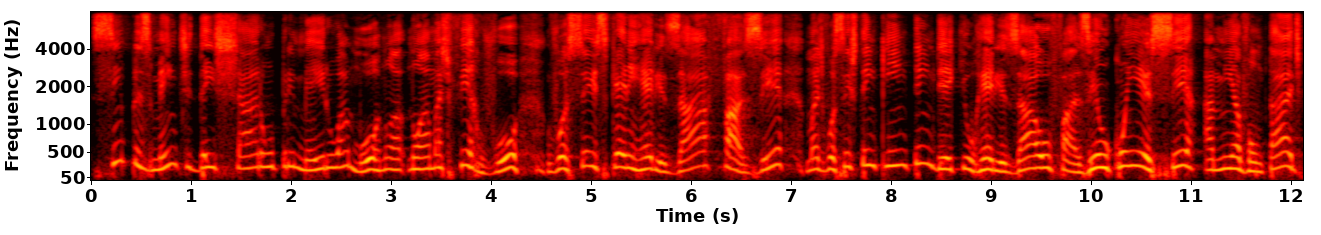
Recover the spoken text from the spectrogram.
simplesmente deixaram o primeiro amor, não há, não há mais fervor. Vocês querem realizar, fazer, mas vocês têm que entender que o realizar, o fazer, o conhecer a minha vontade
